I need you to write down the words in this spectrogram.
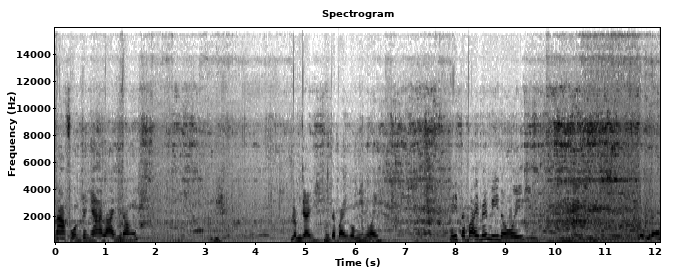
หน้าฝนกันยาหลายพี่น้องเอ้ยอืมลำไยมีต่ใบบ่มีหน่วย มีต่ใบไม่มีหน่วยเดี๋ยวพี่น้อง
